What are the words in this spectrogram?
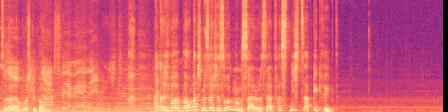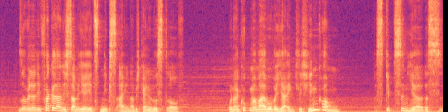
Sind wir dann durchgekommen. Das wäre. Alter, warum mache ich mir solche Sorgen um Cyrus? Der hat fast nichts abgekriegt. So, wieder die Fackel an. Ich sammle hier jetzt nichts ein. Habe ich keine Lust drauf. Und dann gucken wir mal, wo wir hier eigentlich hinkommen. Was gibt's denn hier? Das,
